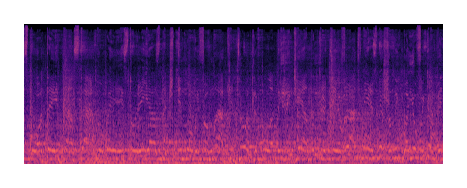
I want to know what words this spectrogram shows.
Спорта и танцстарт Новая история, значит и новый формат Идет для молодых легенд В мире смешанных боев и комбинированных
